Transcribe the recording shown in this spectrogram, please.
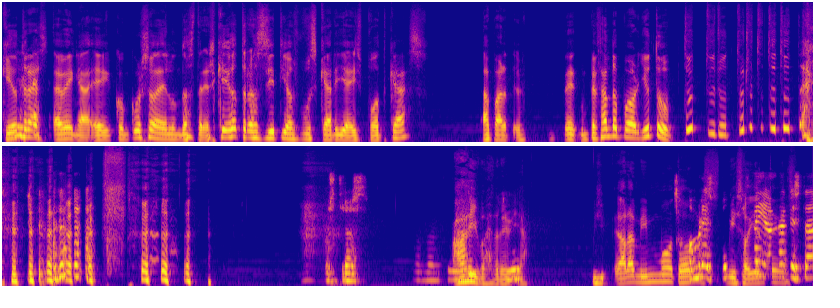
qué otras, eh, venga, eh, concurso del 1, 2, 3, ¿qué otros sitios buscaríais podcast? Aparte, eh, empezando por YouTube. Ostras. Ay, madre mía. Ahora mismo todos Hombre, mis oyentes... ahora que está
